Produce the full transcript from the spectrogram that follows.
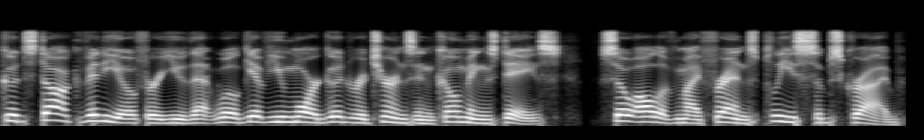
good stock video for you that will give you more good returns in Comings days, so all of my friends please subscribe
